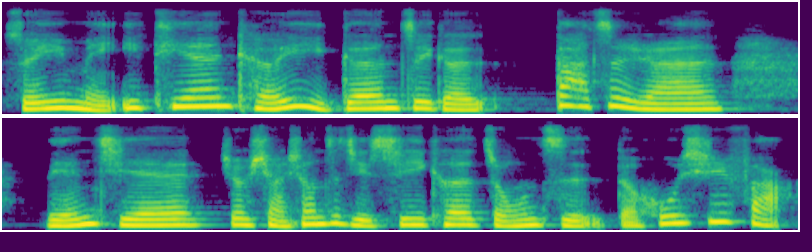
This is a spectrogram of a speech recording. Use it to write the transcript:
所以每一天可以跟这个大自然连接，就想象自己是一颗种子的呼吸法，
